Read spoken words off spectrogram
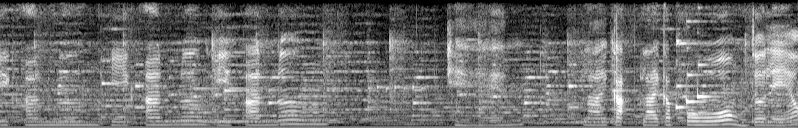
อีกอันหนึงอีกอันหนึงอีกอันหนึงแขนลายกะลายกระโปรงเจอแล้ว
